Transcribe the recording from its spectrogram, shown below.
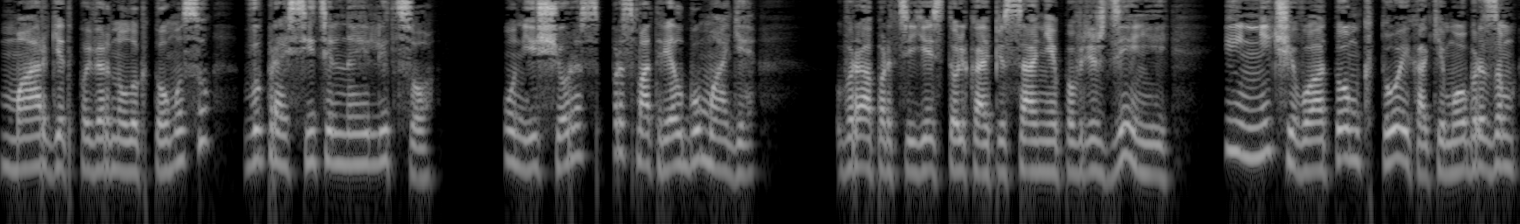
Маргет повернула к Томасу вопросительное лицо. Он еще раз просмотрел бумаги. В рапорте есть только описание повреждений и ничего о том, кто и каким образом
